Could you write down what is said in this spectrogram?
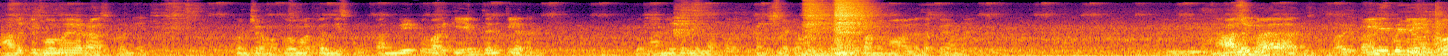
నాలుగు గోమయ రాసుకొని కొంచెం గోమూత్రం తీసుకున్నాం. వన్ వీక్ వాళ్ళకి ఏం తినట్లేదండి. ఇప్పుడు నా మీద వీళ్ళంతా పంచి పెట్టడం ఏం పని మా వాళ్ళు తప్పే ఉన్నాయి. ఈ నేను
